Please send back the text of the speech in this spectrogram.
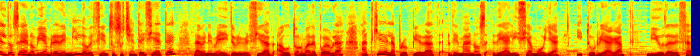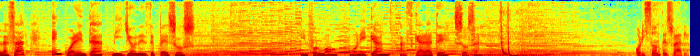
el 12 de noviembre de 1987, la Benemérita Universidad Autónoma de Puebla adquiere la propiedad de manos de Alicia Moya y Turriaga, viuda de Salazar, en 40 millones de pesos. Informó Mónica Azcárate Sosa. Horizontes Radio,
